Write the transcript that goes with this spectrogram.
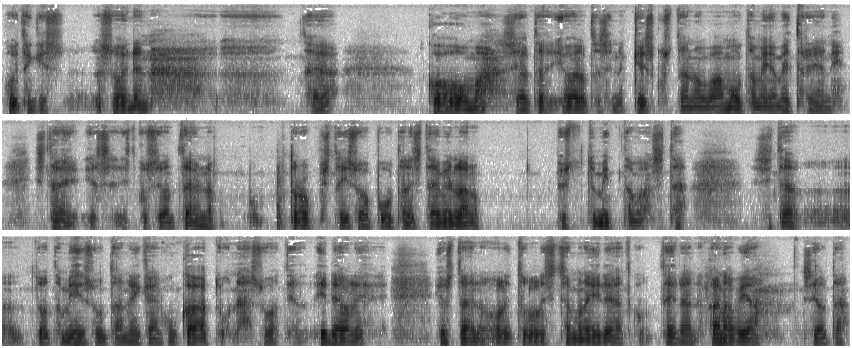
kuitenkin soiden tämä kohouma sieltä joelta sinne keskustaan on vaan muutamia metrejä, niin sitä ei, ja sit kun se on täynnä trooppista isoa puuta, niin sitä ei millään ole pystytty mittaamaan sitä, sitä tuota, mihin suuntaan ne ikään kuin kaatuu nämä suot. Ja idea oli, jostain oli tullut semmoinen idea, että kun tehdään kanavia sieltä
